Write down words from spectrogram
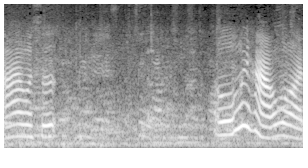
อ้าวซื้อโอ้ยหาวอด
